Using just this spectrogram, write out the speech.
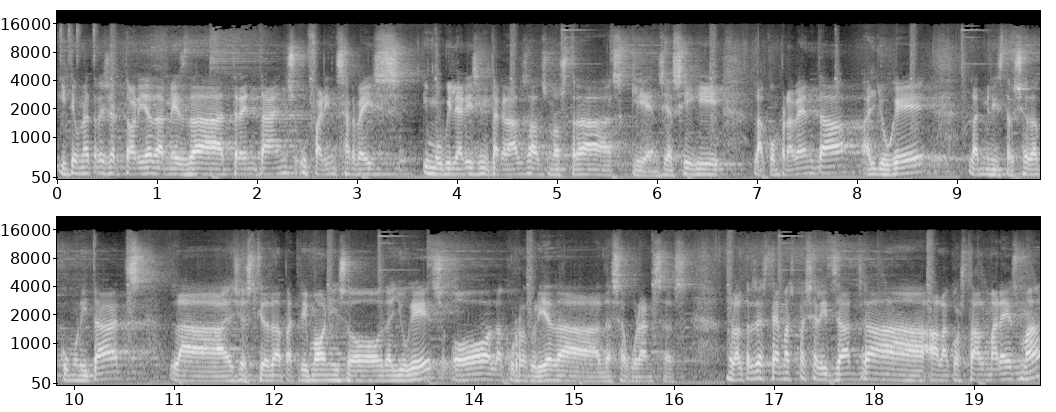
i té una trajectòria de més de 30 anys oferint serveis immobiliaris integrals als nostres clients, ja sigui la compraventa, el lloguer, l'administració de comunitats, la gestió de patrimonis o de lloguers o la corredoria d'assegurances. Nosaltres estem especialitzats a, a la costa del Maresme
